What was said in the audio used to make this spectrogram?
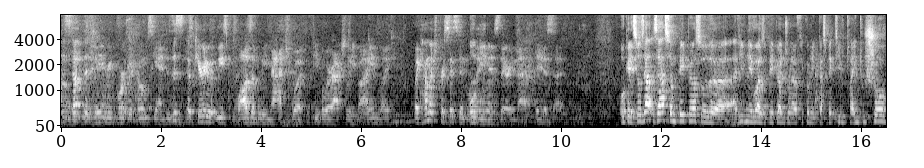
the stuff that they report with home scan, does this appear to at least plausibly match what people are actually buying? Like, like how much persistent Oh. lying is there in that data set? Okay, so there, there are some papers. So the Aviv Nevo has a paper in Journal of Economic Perspective trying to show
